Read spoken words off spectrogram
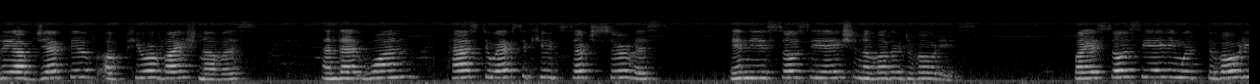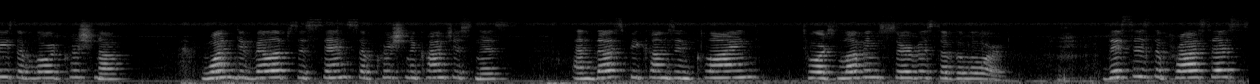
the objective of pure Vaishnavas and that one has to execute such service in the association of other devotees. By associating with devotees of Lord Krishna, one develops a sense of Krishna consciousness and thus becomes inclined towards loving service of the Lord. This is the process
